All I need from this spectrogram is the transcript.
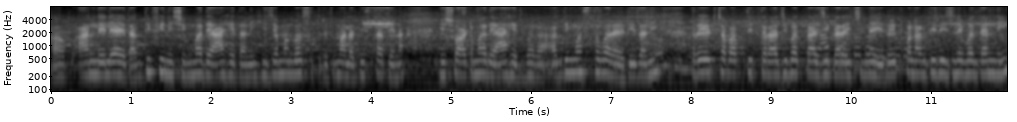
आणलेले आहेत. अगदी फिनिशिंगमध्ये आहेत. आणि हे जे मंगळसूत्रे तुम्हाला दिसतात आहे ना हे शॉर्टमध्ये आहेत. बघा अगदी मस्त व्हरायटीज आणि रेटच्या बाबतीत तर अजिबात काळजी करायची नाही. रेट पण अगदी रिजनेबल त्यांनी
